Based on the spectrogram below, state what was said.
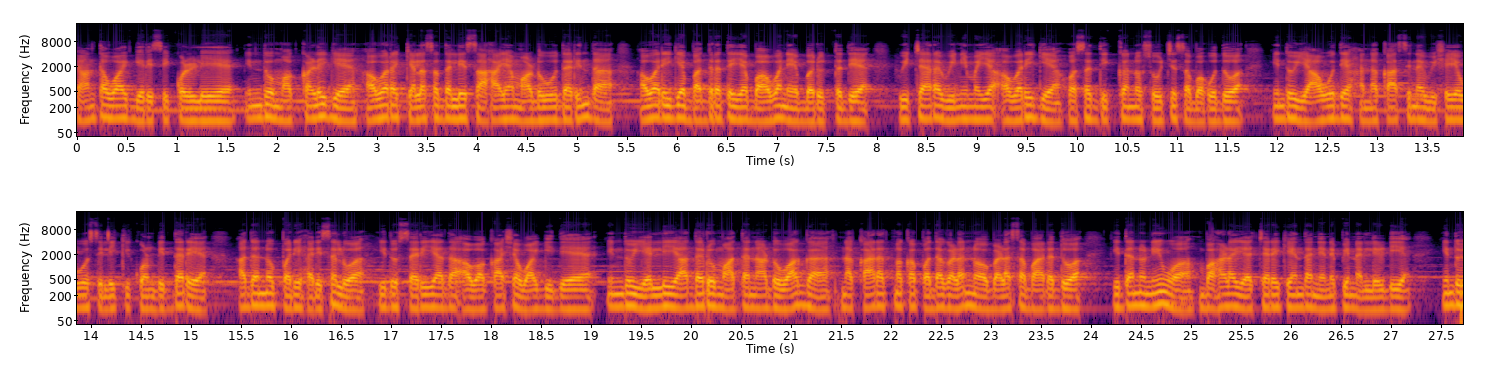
ಶಾಂತವಾಗಿರಿಸಿಕೊಳ್ಳಿ. ಇಂದು ಮಕ್ಕಳಿಗೆ ಅವರ ಕೆಲಸದಲ್ಲಿ ಸಹಾಯ ಮಾಡುವುದರಿಂದ ಅವರಿಗೆ ಭದ್ರತೆಯ ಭಾವನೆ ಬರುತ್ತದೆ. ವಿಚಾರ ವಿನಿಮಯ ಅವರಿಗೆ ಹೊಸ ದಿಕ್ಕನ್ನು ಸೂಚಿಸಬಹುದು. ಇಂದು ಯಾವುದೇ ಹಣಕಾಸಿನ ವಿಷಯವು ಸಿಲುಕಿಕೊಂಡಿದ್ದರೆ ಅದನ್ನು ಪರಿಹರಿಸಲು ಇದು ಸರಿಯಾದ ಅವಕಾಶವಾಗಿದೆ. ಇಂದು ಎಲ್ಲಿಯಾದರೂ ಮಾತನಾಡುವಾಗ ನಕಾರಾತ್ಮಕ ಪದಗಳನ್ನು ಬಳಸಬಾರದು. ಇದನ್ನು ನೀವು ಬಹಳ ಎಚ್ಚರಿಕೆಯಿಂದ ನೆನಪಿನಲ್ಲಿಡಿ ಇಂದು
